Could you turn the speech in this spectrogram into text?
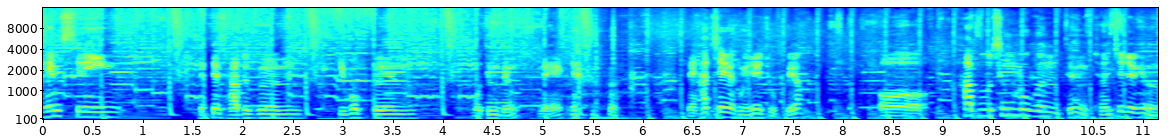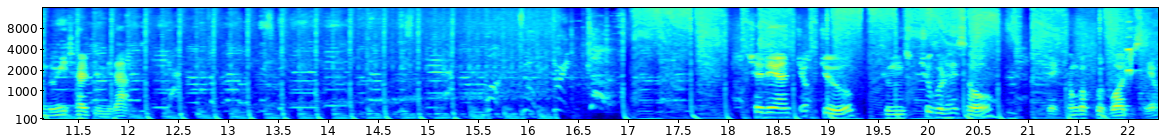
햄스트링, 대퇴사두근, 비복근, 뭐 등등, 네, 네 하체가 굉장히 좋고요. 어, 하부 승모근 등 전체적인 운동이 잘 됩니다. 최대한 쭉쭉 등 수축을 해서 네, 견갑골 모아주세요.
